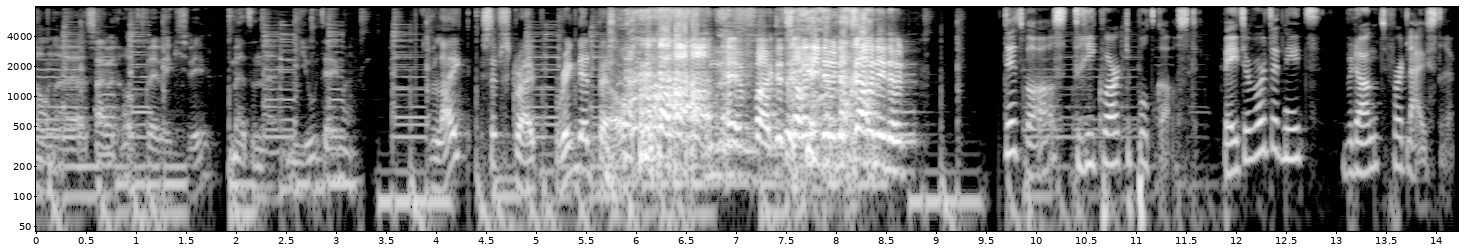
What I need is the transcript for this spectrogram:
Dan eh, zijn we er over twee weken weer met een eh, nieuw thema. Like, subscribe, ring that bell. nee, fuck, dit gaan we niet doen, dit gaan we niet doen. Dit was Driekwart de podcast. Beter wordt het niet. Bedankt voor het luisteren.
